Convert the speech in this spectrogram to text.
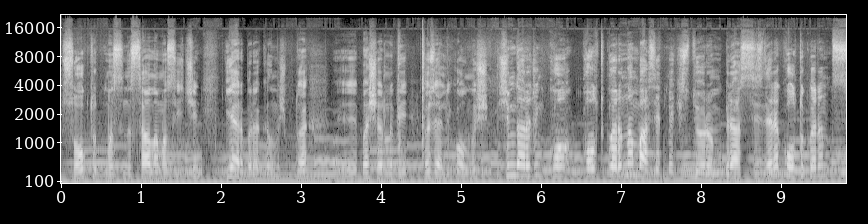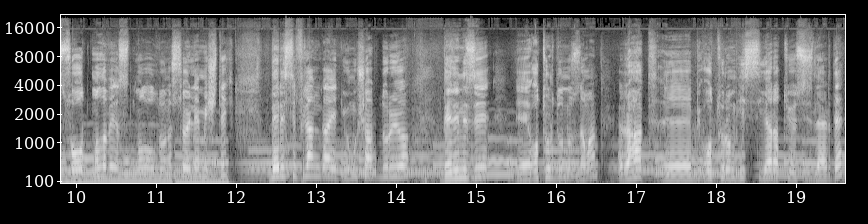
soğuk tutmasını sağlaması için yer bırakılmış. Bu da e, başarılı bir özellik olmuş. Şimdi aracın kol- koltuklarından bahsetmek istiyorum biraz sizlere. Koltukların soğutmalı ve ısıtmalı olduğunu söylemiştik. Derisi falan gayet yumuşak duruyor. Belinizi e, oturduğunuz zaman rahat e, bir oturum hissi yaratıyor sizlerde.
